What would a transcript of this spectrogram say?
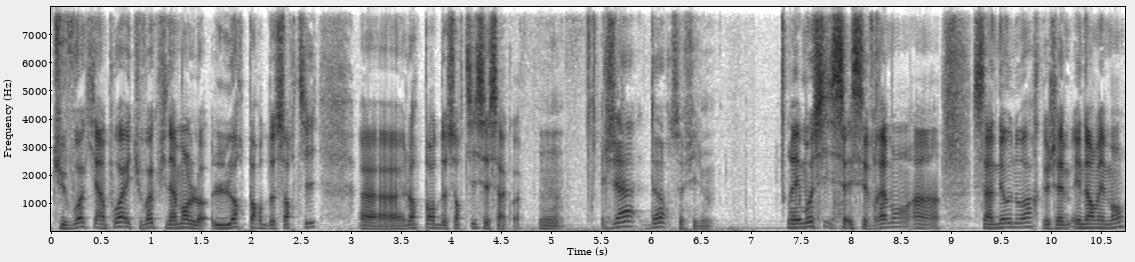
tu vois qu'il y a un poids et tu vois que finalement leur, leur porte de sortie, euh, leur porte de sortie, c'est ça quoi. J'adore ce film. Et moi aussi, c'est vraiment un, c'est un néo noir que j'aime énormément.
